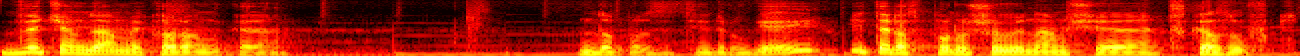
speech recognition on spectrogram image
Wyciągamy koronkę do pozycji drugiej i teraz poruszyły nam się wskazówki.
